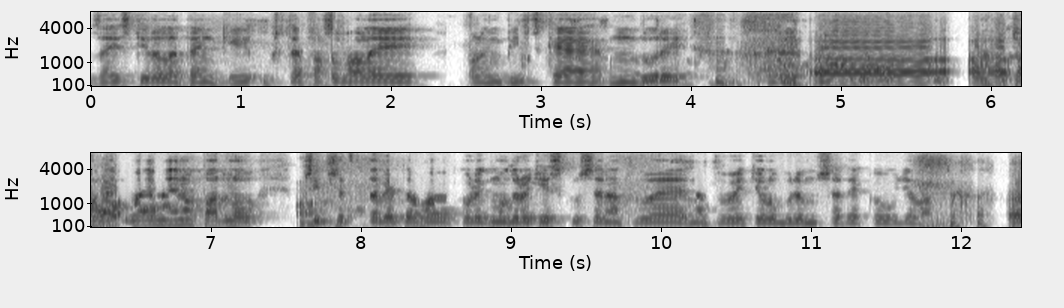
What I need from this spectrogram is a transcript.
zajistili letenky. Už jste fasovali olympijské mundury? uh, tvoje jméno padlo při představě toho, kolik modrotisku se na tvoje, na tvoje tělo bude muset jako udělat. uh,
